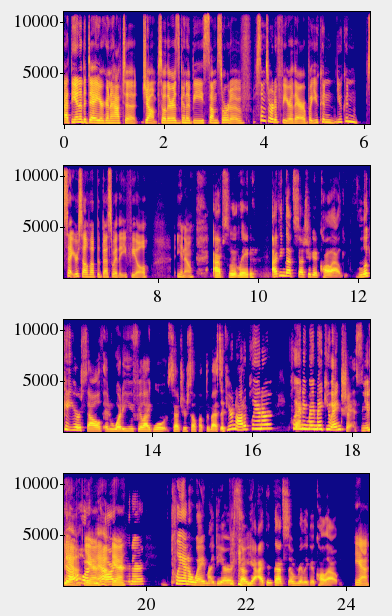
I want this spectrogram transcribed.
at the end of the day you're going to have to jump so there is going to be some sort of some sort of fear there but you can you can set yourself up the best way that you feel you know Absolutely. I think that's such a good call out. Look at yourself and what do you feel like will set yourself up the best. If you're not a planner, planning may make you anxious, you know? Yeah, or yeah, if you are yeah. a planner, plan away, my dear. So yeah, I think that's a really good call out. Yeah.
